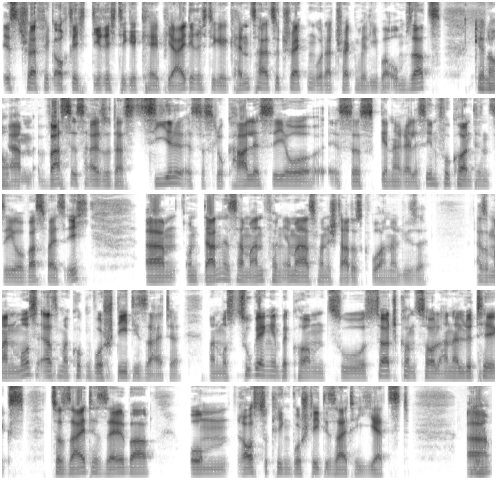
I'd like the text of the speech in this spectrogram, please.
ist Traffic auch die richtige KPI, die richtige Kennzahl zu tracken oder tracken wir lieber Umsatz? Genau. Ähm, was ist also das Ziel? Ist es lokales SEO? Ist es generelles Infocontent SEO? Was weiß ich? Ähm, und dann ist am Anfang immer erstmal eine Status Quo-Analyse. Also man muss erstmal gucken, wo steht die Seite. Man muss Zugänge bekommen zu Search Console Analytics, zur Seite selber, um rauszukriegen, wo steht die Seite jetzt. Ja.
